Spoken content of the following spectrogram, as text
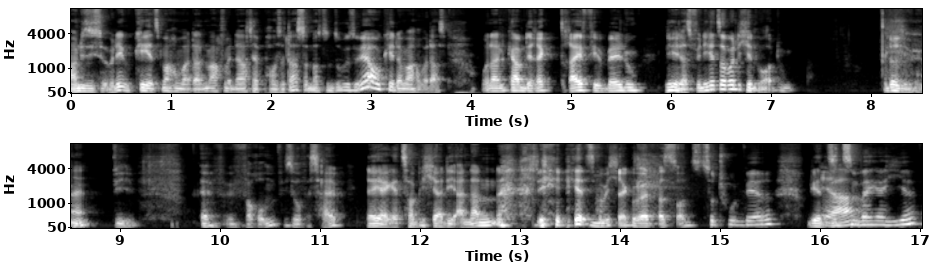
haben die sich so überlegt, okay, jetzt machen wir, dann machen wir nach der Pause das und das und sowieso, ja, okay, dann machen wir das. Und dann kam direkt drei, vier Meldungen, nee, das finde ich jetzt aber nicht in Ordnung. Und dann so, Äh. wie, äh, warum, wieso, weshalb? Naja, jetzt habe ich ja die anderen, die, jetzt habe ich ja gehört, was sonst zu tun wäre. Und jetzt Ja. sitzen wir ja hier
